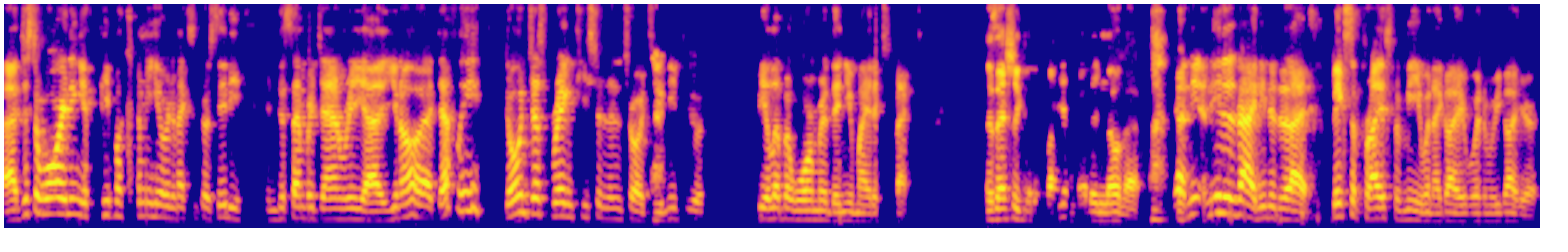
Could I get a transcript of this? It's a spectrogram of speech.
uh, just a warning: if people coming here to Mexico City in December, January, uh, you know, uh, definitely don't just bring t-shirts and shorts. You need to be a little bit warmer than you might expect. It's actually good. I didn't know that. yeah, neither did I. Neither did I. Big surprise for me when I got when we got here.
